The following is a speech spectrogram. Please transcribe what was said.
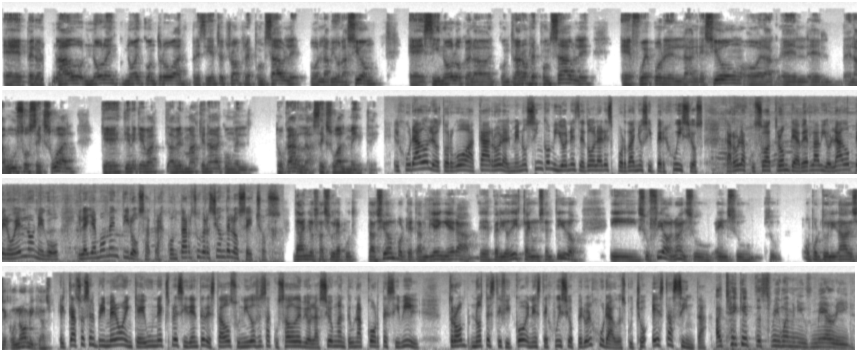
Eh, pero el jurado no, no encontró al presidente Trump responsable por la violación, eh, sino lo que lo encontraron responsable eh, fue por la agresión o el, el, abuso sexual, que tiene que ver más que nada con el tocarla sexualmente. El jurado le otorgó a Carol al menos 5 millones de dólares por daños y perjuicios. Carol acusó a Trump de haberla violado, pero él lo negó y la llamó mentirosa tras contar su versión de los hechos. Daños a su reputación porque también era eh, periodista en un sentido y sufrió ¿no? en, su, en su, su oportunidades económicas. El caso es el primero en que un expresidente de Estados Unidos es acusado de violación ante una corte civil. Trump no testificó en este juicio, pero el jurado escuchó esta cinta. I take it the three women you've married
